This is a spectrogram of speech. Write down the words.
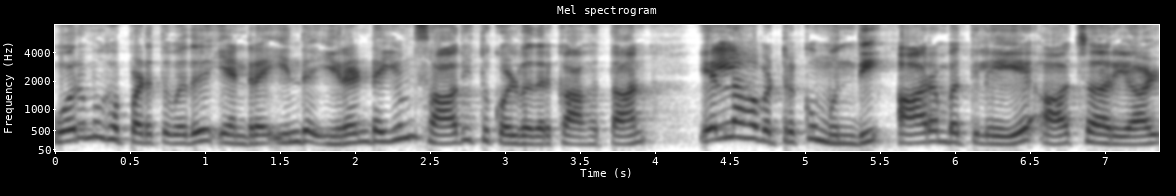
ஒருமுகப்படுத்துவது என்ற இந்த இரண்டையும் சாதித்து கொள்வதற்காகத்தான் எல்லாவற்றுக்கும் முந்தி ஆரம்பத்திலேயே ஆச்சாரியால்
